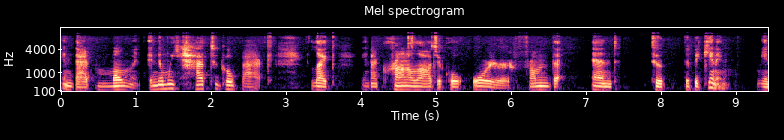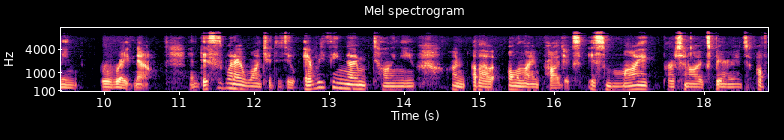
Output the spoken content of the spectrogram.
in that moment. And then we had to go back like in a chronological order from the end to the beginning, meaning right now. And this is what I want you to do. Everything I'm telling you on about online projects is my personal experience of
